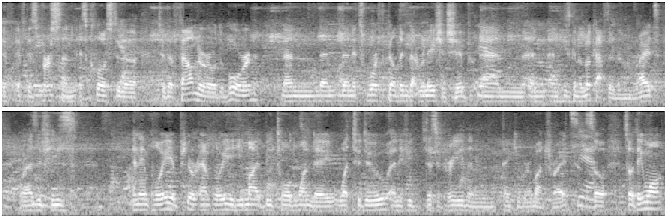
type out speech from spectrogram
if, if this person is close to the to the founder or the board, then then, then it's worth building that relationship, and, and, and he's going to look after them, right? Whereas if he's an employee, a pure employee, he might be told one day what to do, and if you disagree, then thank you very much, right? Yeah. So, so they want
